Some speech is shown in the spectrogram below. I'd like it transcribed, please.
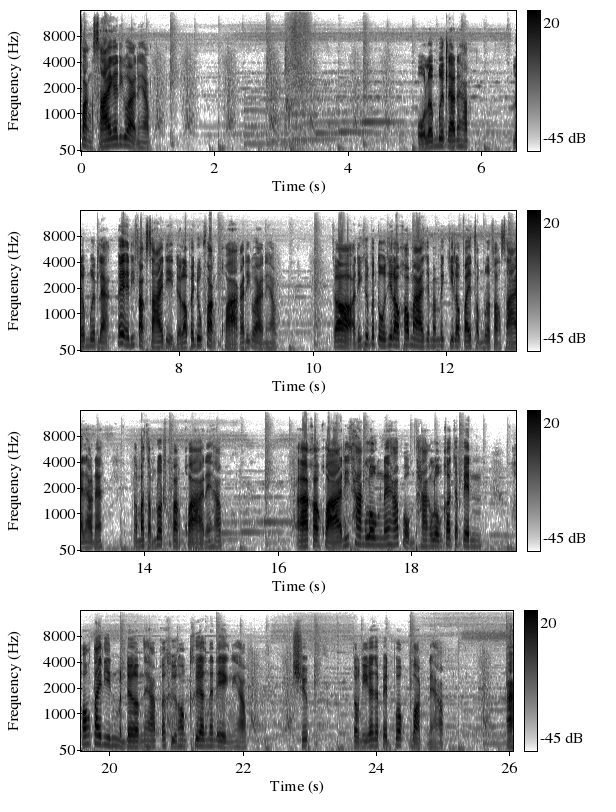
ฝั่งซ้ายกันดีกว่านะครับ โอ้เริ่มมืดแล้วนะครับ เริ่มมืดแล้วเอ้ยอันนี้ฝั่งซ้ายดิเดี๋ยวเราไปดูฝั่งขวากันดีกว่านะครับ ก็อันนี้คือประตูที่เราเข้ามาใช่ไหมเมื่อกี้เราไปสำรวจฝั่งซ้ายแล้วนะ เรามาสำรวจฝั่งขวานะครับ อ่าฝั่งขวาอันนี้ทางลงนะครับ ผมทางลงก็จะเป็นห้องใต้ดินเหมือนเดิมนะครับ ก็คือห้องเครื่องนั่นเองนะครับชึบตรงนี้ก็จะเป็นพวกบอทนะครับอะ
